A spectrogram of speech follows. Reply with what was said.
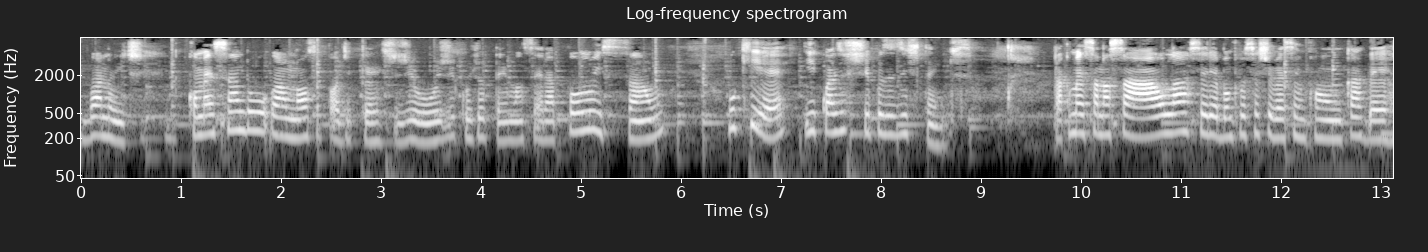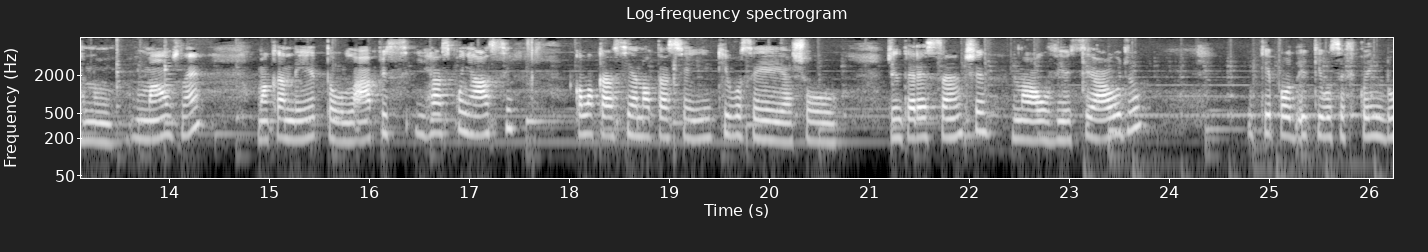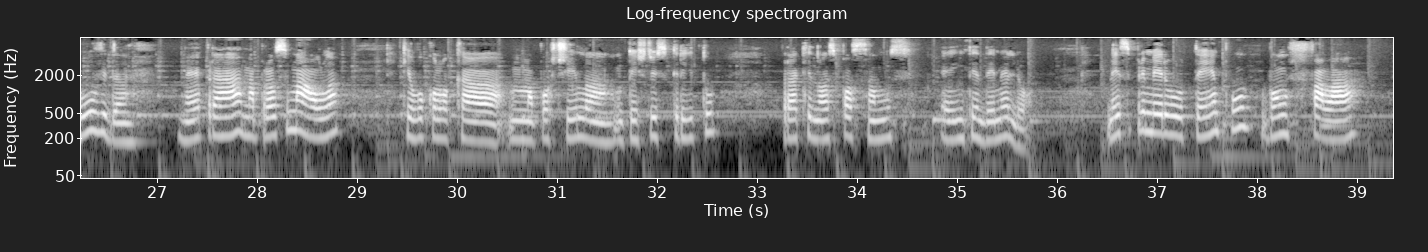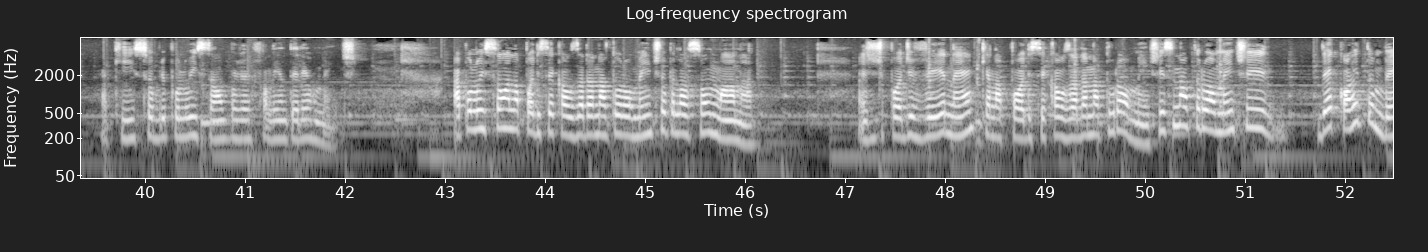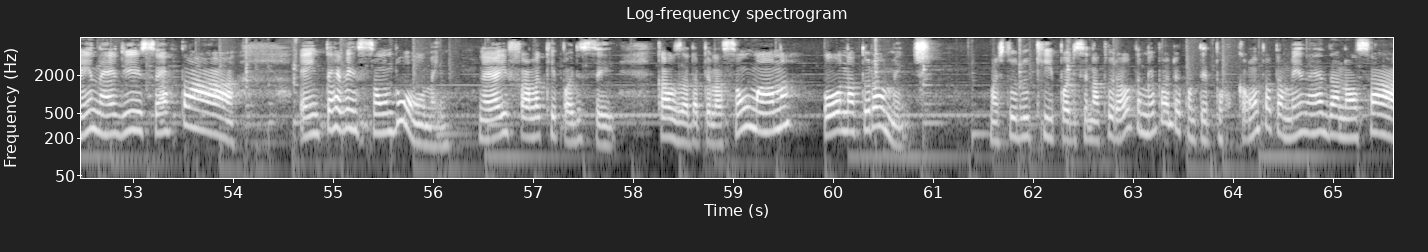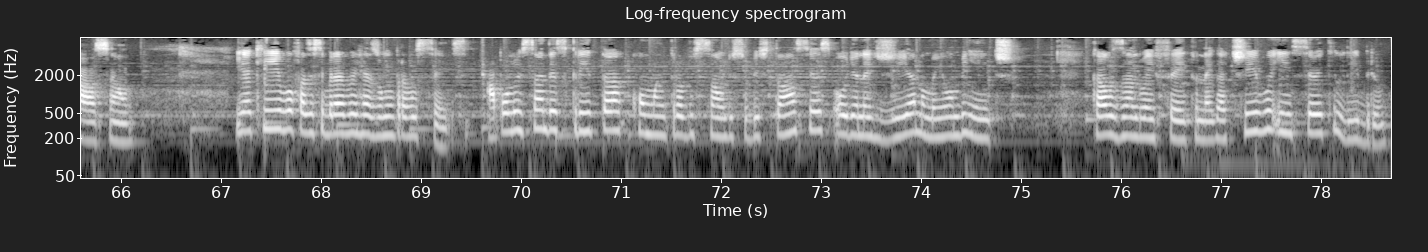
Boa noite. Começando o nosso podcast de hoje, cujo tema será poluição, o que é e quais os tipos existentes. Para começar nossa aula, seria bom que vocês estivessem com um caderno em mãos, né? Uma caneta ou lápis e rascunhasse, colocasse e anotasse aí o que você achou de interessante ao ouvir esse áudio, o que, pode, o que você ficou em dúvida, né? Para na próxima aula que eu vou colocar uma apostila, um texto escrito, para que nós possamos é, entender melhor. Nesse primeiro tempo, vamos falar aqui sobre poluição, como eu já falei anteriormente. A poluição ela pode ser causada naturalmente ou pela ação humana. A gente pode ver, né, que ela pode ser causada naturalmente. Isso naturalmente decorre também, né, de certa é, intervenção do homem. Né? Aí fala que pode ser causada pela ação humana ou naturalmente. Mas tudo que pode ser natural também pode acontecer por conta também né, da nossa ação. E aqui eu vou fazer esse breve resumo para vocês. A poluição é descrita como a introdução de substâncias ou de energia no meio ambiente, causando um efeito negativo e em seu equilíbrio.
